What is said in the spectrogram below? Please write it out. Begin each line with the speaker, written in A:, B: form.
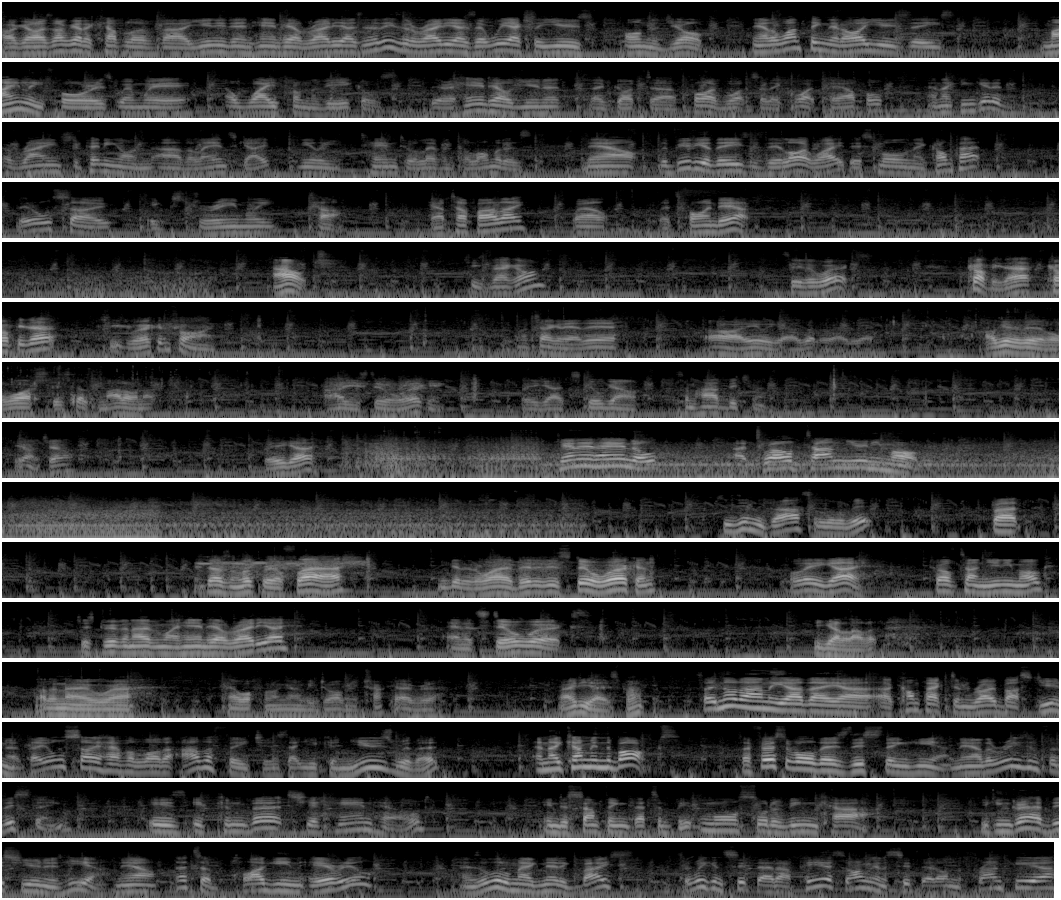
A: Alright guys, I've got a couple of uh, Uniden handheld radios. Now these are the radios that we actually use on the job. Now the one thing that I use these mainly for is when we're away from the vehicles. They're a handheld unit, they've got uh, 5 watts so they're quite powerful and they can get a, a range depending on uh, the landscape, nearly 10 to 11 kilometres. Now the beauty of these is they're lightweight, they're small and they're compact. They're also extremely tough. How tough are they? Well, let's find out. Ouch. She's back on. See if it works. Copy that, copy that. She's working fine. I'll chuck it out there. Oh, here we go, I've got the radio. I'll give it a bit of a wash, it's got mud on it. Ah, you're still working. There you go, it's still going. Some hard bitumen. You on channel. There you go. Can it handle a 12 ton Unimog? She's in the grass a little bit, but it doesn't look real flash. You get it away a bit, it is still working. Well, there you go. 12 ton Unimog, just driven over my handheld radio, and it still works. You gotta love it. I don't know uh, how often I'm to be driving a truck over radios, but so not only are they a, a, compact and robust unit, they also have a lot of other features that you can use with it and they come in the box. So first of all, there's this thing here. Now the reason for this thing is it converts your handheld into something that's a bit more sort of in car. You can grab this unit here. Now that's a plug-in aerial and there's a little magnetic base. So we can sit that up here. So I'm gonna sit that on the front here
